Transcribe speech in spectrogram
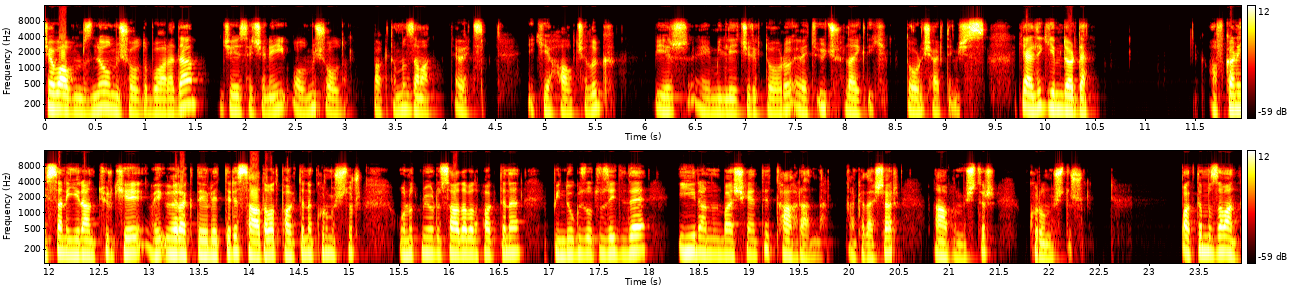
Cevabımız ne olmuş oldu bu arada? C seçeneği olmuş oldu. Baktığımız zaman evet. 2 halkçılık, Bir e, milliyetçilik doğru. Evet 3 laiklik. Doğru işaretlemişiz. Geldik 24'e. Afganistan, İran, Türkiye ve Irak devletleri Sadabat Paktı'nı kurmuştur. Unutmuyoruz Sadabat Paktı'nı 1937'de İran'ın başkenti Tahran'da arkadaşlar ne yapılmıştır? Kurulmuştur. Baktığımız zaman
